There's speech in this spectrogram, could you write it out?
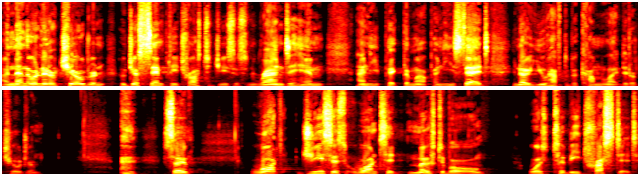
And then there were little children who just simply trusted Jesus and ran to him and he picked them up and he said, you know, you have to become like little children. so what Jesus wanted most of all was to be trusted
